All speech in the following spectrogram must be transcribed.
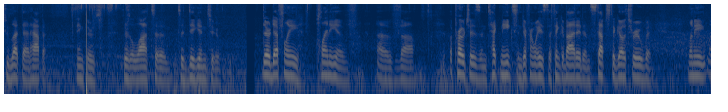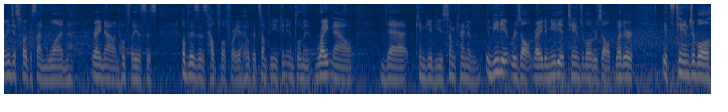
to let that happen. I think there's there's a lot to, to dig into. There are definitely plenty of of uh, approaches and techniques and different ways to think about it and steps to go through, but let me let me just focus on one right now, and hopefully this is hope this is helpful for you. I hope it's something you can implement right now that can give you some kind of immediate result, right? Immediate tangible result. Whether it's tangible,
